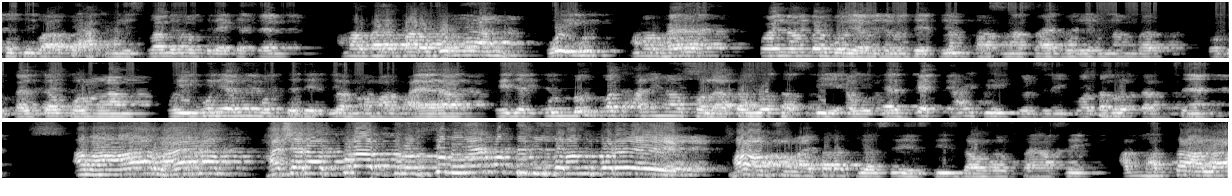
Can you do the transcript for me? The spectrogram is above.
প্রতিবাদে আকিম ইসলামের মধ্যে লিখেছেন, আমার ভাইরা বারো বলিয়াম ওই আমার ভাইরা কয় নাম্বার বলি আমি যেন দেখলাম, পাঁচ না চার বলি নাম্বার। গতকালকেও পড়লাম, ওই ভলিউমের মধ্যে দেখলাম আমার ভাইয়েরা, এই যে কুল্লুল আলিমা সালাতা আমার ভাইয়েরা জমিনের মধ্যে বিচরণ করে। সব সময় তারা কি আছে? সিজদা অবস্থায় আছে। আল্লাহ তাআলা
